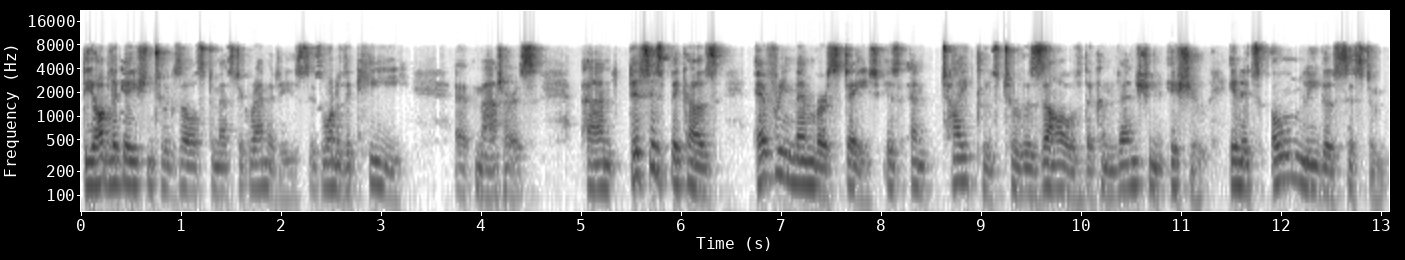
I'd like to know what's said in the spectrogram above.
The obligation to exhaust domestic remedies is one of the key uh, matters. And this is because every member state is entitled to resolve the convention issue in its own legal system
